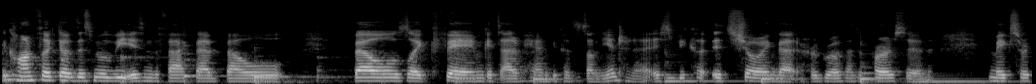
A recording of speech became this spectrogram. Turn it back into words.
the conflict of this movie isn't the fact that belle Belle's like fame gets out of hand because it's on the internet. It's because it's showing that her growth as a person makes her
